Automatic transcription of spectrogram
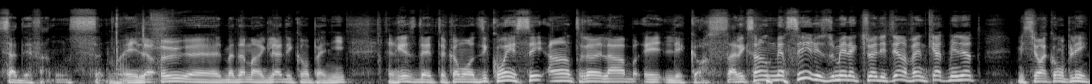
sa défense. Et là, eux, euh, Madame Anglade et compagnie, risquent d'être, comme on dit, coincés entre l'arbre et l'écorce. Alexandre, merci. Résumé l'actualité en 24 minutes. Mission accomplie.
